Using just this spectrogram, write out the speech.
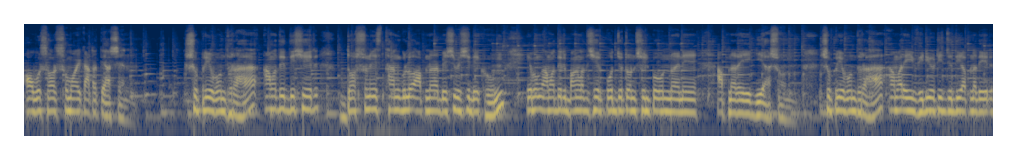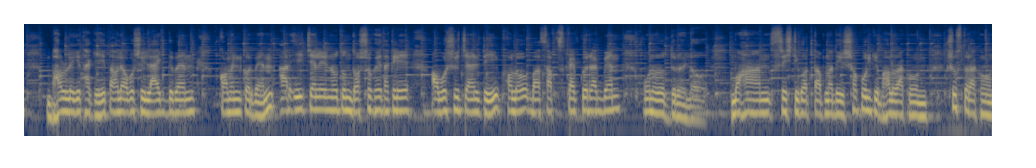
অবসর সময় কাটাতে আসেন। সুপ্রিয় বন্ধুরা, আমাদের দেশের দর্শনীয় স্থানগুলো আপনারা বেশি বেশি দেখুন এবং আমাদের বাংলাদেশের পর্যটন শিল্প উন্নয়নে আপনারা এগিয়ে আসুন। সুপ্রিয় বন্ধুরা, আমার এই ভিডিওটি যদি আপনাদের ভালো লেগে থাকে, তাহলে অবশ্যই লাইক দেবেন, কমেন্ট করবেন, আর এই চ্যানেলের নতুন দর্শক হয়ে থাকলে অবশ্যই চ্যানেলটি ফলো বা সাবস্ক্রাইব করে রাখবেন। অনুরোধ রইল। মহান সৃষ্টিকর্তা আপনাদের সকলকে ভালো রাখুন, সুস্থ রাখুন।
